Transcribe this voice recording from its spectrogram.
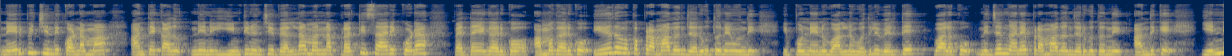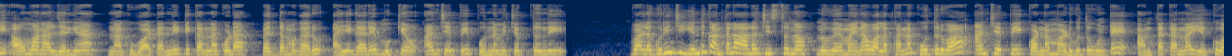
నేర్పించింది కొండమ్మ. అంతేకాదు నేను ఈ ఇంటి నుంచి వెళ్దామన్న ప్రతిసారి కూడా పెద్దయ్య గారికో అమ్మగారికో ఏదో ఒక ప్రమాదం జరుగుతూనే ఉంది. ఇప్పుడు నేను వాళ్ళని వదిలి వెళ్తే వాళ్ళకు నిజంగానే ప్రమాదం జరుగుతుంది. అందుకే ఎన్ని అవమానాలు జరిగినా నాకు వాటన్నిటికన్నా కూడా పెద్దమ్మగారు అయ్యగారే ముఖ్యం అని చెప్పి పున్నమి చెప్తుంది. వాళ్ళ గురించి ఎందుకు అంతలా ఆలోచిస్తున్నావు? నువ్వేమైనా వాళ్ళ కన్న కూతురువా? అని చెప్పి కొండమ్మ అడుగుతూ ఉంటే అంతకన్నా ఎక్కువ.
